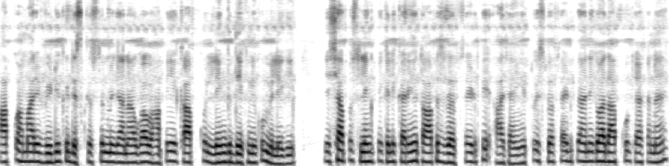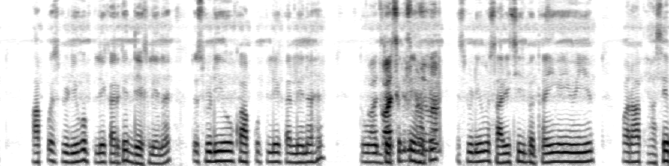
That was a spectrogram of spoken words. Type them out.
आपको हमारे वीडियो के डिस्क्रिप्शन में जाना होगा वहाँ पे एक आपको लिंक देखने को मिलेगी। जैसे आप उस लिंक पे क्लिक करेंगे तो आप इस वेबसाइट पे आ जाएँगे। तो इस वेबसाइट पे आने के बाद आपको क्या करना है आपको इस वीडियो को प्ले करके देख लेना है। तो इस वीडियो को आपको प्ले कर लेना है। तो हाँ, देख सकते हैं यहाँ पे इस वीडियो में सारी चीज़ बताई गई हुई हैं और आप यहाँ से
